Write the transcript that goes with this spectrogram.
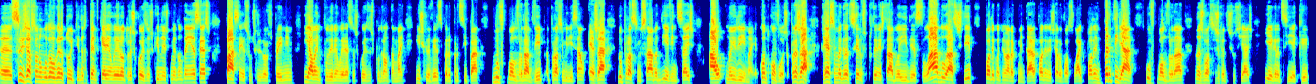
Uh, se já estão no modelo gratuito e de repente querem ler outras coisas que neste momento não têm acesso, passem a subscritores premium e, além de poderem ler essas coisas, poderão também inscrever-se para participar no Futebol de Verdade VIP. A próxima edição é já no próximo sábado, dia 26, ao meio-dia e meia. Conto convosco. Para já, resta-me agradecer-vos por terem estado aí desse lado a assistir. Podem continuar a comentar, podem deixar o vosso like, podem partilhar o futebol de verdade nas vossas redes sociais e agradecia que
